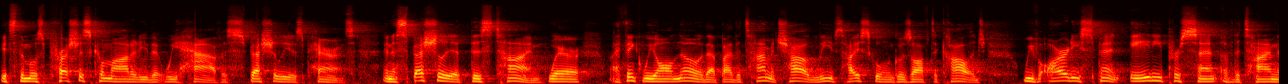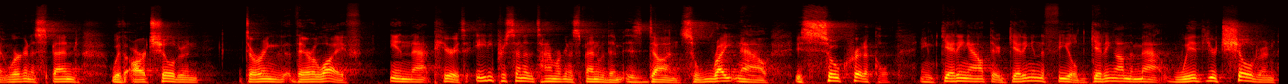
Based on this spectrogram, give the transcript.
It's the most precious commodity that we have, especially as parents, and especially at this time where I think we all know that by the time a child leaves high school and goes off to college, we've already spent 80% of the time that we're going to spend with our children during their life in that period. So 80% of the time we're going to spend with them is done. So right now is so critical in getting out there, getting in the field, getting on the mat with your children.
